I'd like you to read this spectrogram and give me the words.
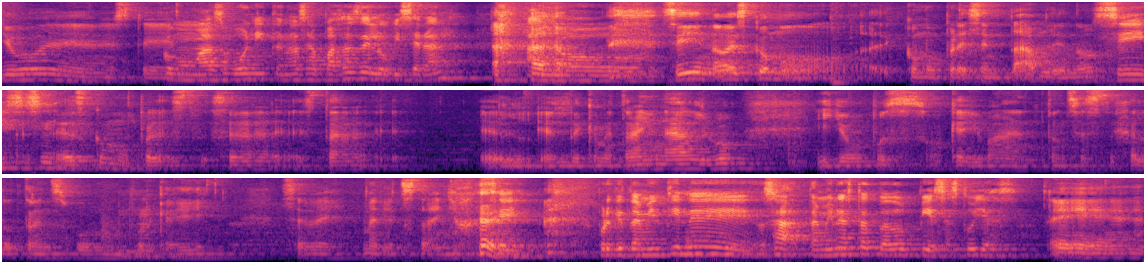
yo, este... Como más bonito, ¿no? O sea, pasas de lo visceral a lo... sí, no, es como, como presentable, ¿no? Sí, sí, sí. Es como, pues, o sea, está el, el, de que me traen algo y yo pues ok va entonces déjalo transformo uh -huh. porque ahí se ve medio extraño sí porque también tiene o sea también has tatuado piezas tuyas eh,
